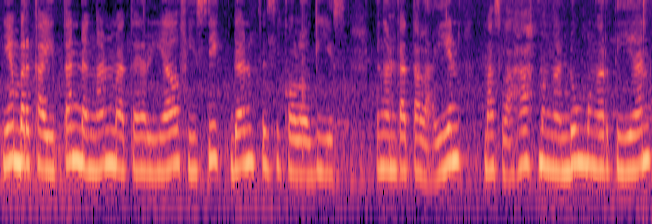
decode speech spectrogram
yang berkaitan dengan material fisik dan psikologis. Dengan kata lain, maslahah mengandung pengertian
